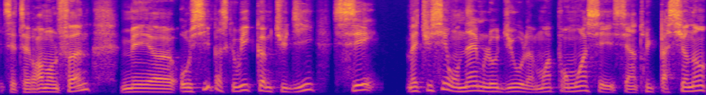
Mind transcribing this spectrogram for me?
C'était vraiment le fun. Mais euh, aussi parce que oui, comme tu dis, c'est mais tu sais, on aime l'audio là. Moi, pour moi, c'est c'est un truc passionnant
